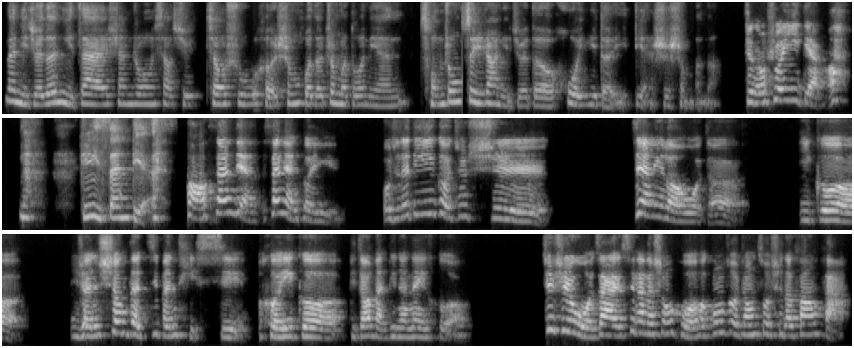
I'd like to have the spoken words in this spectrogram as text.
那你觉得你在山中校区教书和生活的这么多年，从中最让你觉得获益的一点是什么呢？只能说一点了，给你三点。好，三点，三点可以。我觉得第一个就是建立了我的。一个人生的基本体系和一个比较稳定的内核，就是我在现在的生活和工作中做事的方法，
